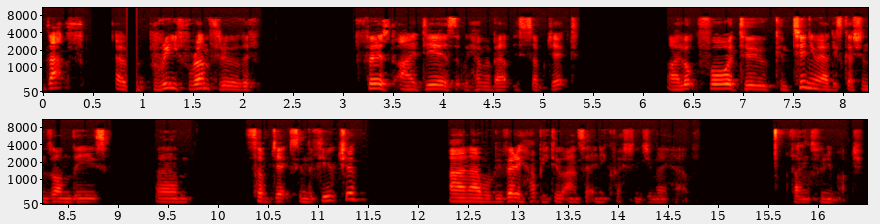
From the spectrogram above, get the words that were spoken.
That's a brief run through of the first ideas that we have about this subject. I look forward to continuing our discussions on these um, subjects in the future, and I will be very happy to answer any questions you may have. Thanks very much.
